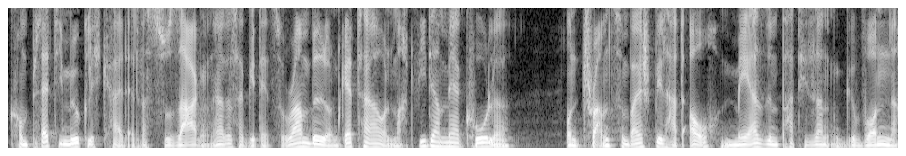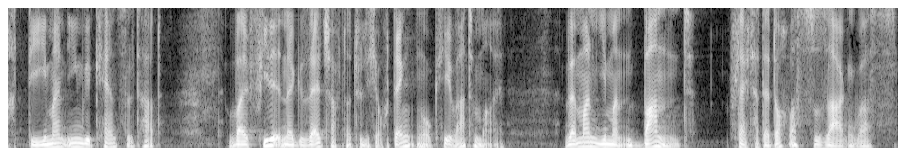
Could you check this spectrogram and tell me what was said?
komplett die Möglichkeit, etwas zu sagen. Ja, deshalb geht er zu Rumble und Getter und macht wieder mehr Kohle. Und Trump zum Beispiel hat auch mehr Sympathisanten gewonnen, nachdem man ihn gecancelt hat weil viele in der Gesellschaft natürlich auch denken, okay, warte mal, wenn man jemanden bannt, vielleicht hat er doch was zu sagen, was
